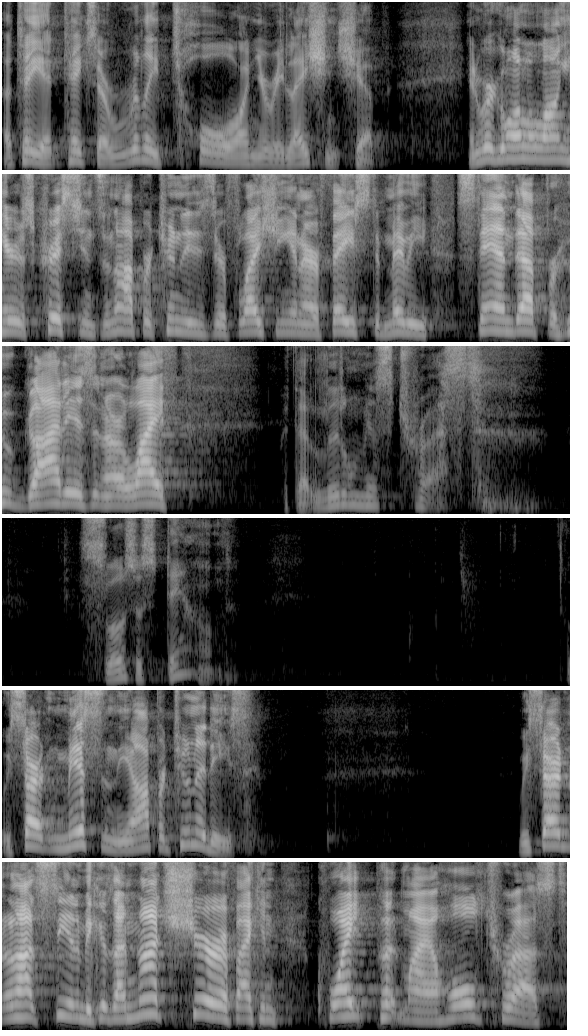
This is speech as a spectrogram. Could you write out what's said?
I'll tell you, it takes a really toll on your relationship. And we're going along here as Christians, and opportunities are flashing in our face to maybe stand up for who God is in our life. But that little mistrust slows us down. We start missing the opportunities. We start not seeing them because I'm not sure if I can quite put my whole trust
